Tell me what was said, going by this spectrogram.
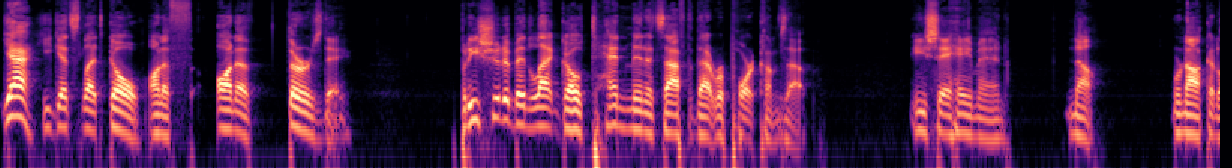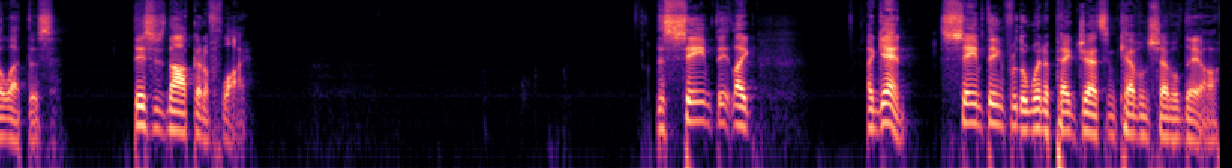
Yeah, he gets let go on a th- on a Thursday. But he should have been let go 10 minutes after that report comes out. And you say, "Hey man, no. We're not going to let this. This is not going to fly." The same thing like again, same thing for the Winnipeg Jets and Kevin Cheveldayoff.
